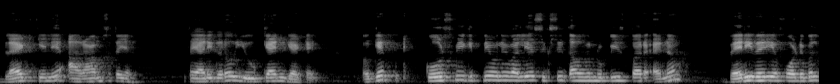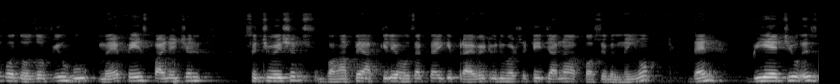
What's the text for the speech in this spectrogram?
ब्लैड के लिए आराम से तैयार करो you can get it okay course fee कितनी होने वाली है? Sixty thousand rupees per annum very very affordable for those of you who may face financial situations वहाँ पे आपके लिए हो सकता है कि प्राइवेट यूनिवर्सिटी जाना पॉसिबल नहीं हो. Then B H U is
